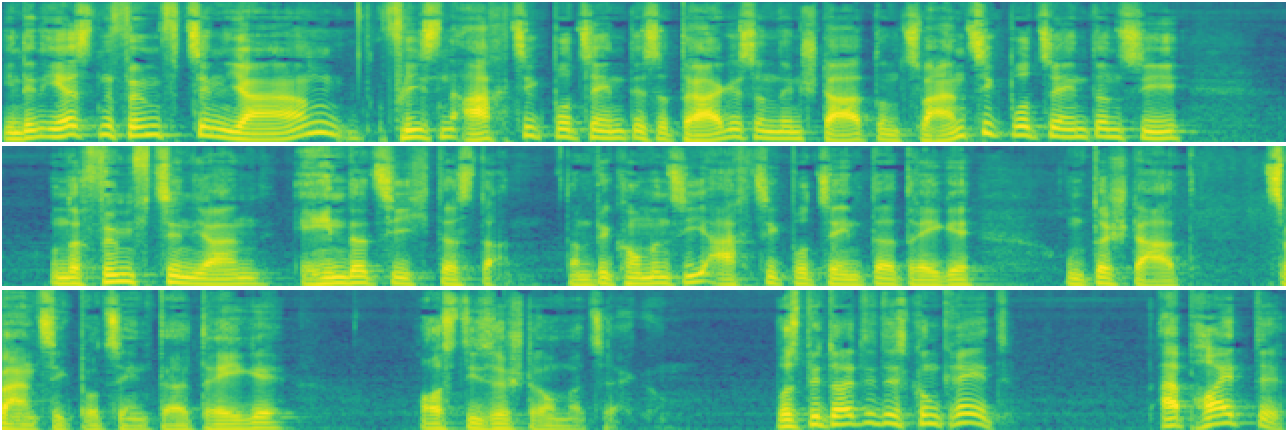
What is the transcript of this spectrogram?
In den ersten 15 Jahren fließen 80 Prozent des Ertrages an den Staat und 20 Prozent an Sie. Und nach 15 Jahren ändert sich das dann. Dann bekommen Sie 80 Prozent der Erträge und der Staat 20 Prozent der Erträge aus dieser Stromerzeugung. Was bedeutet das konkret? Ab heute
